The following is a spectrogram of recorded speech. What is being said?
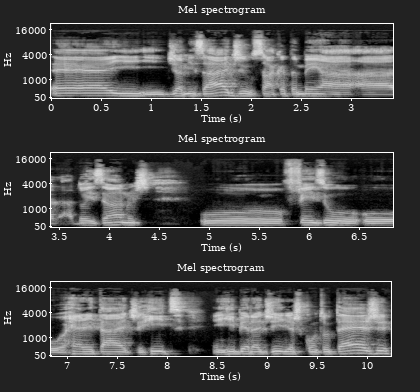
é, e, e, de amizade. O Saka também há, há, há dois anos o, fez o, o Heritage Hit em Ribeiradilhas contra o Tej.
